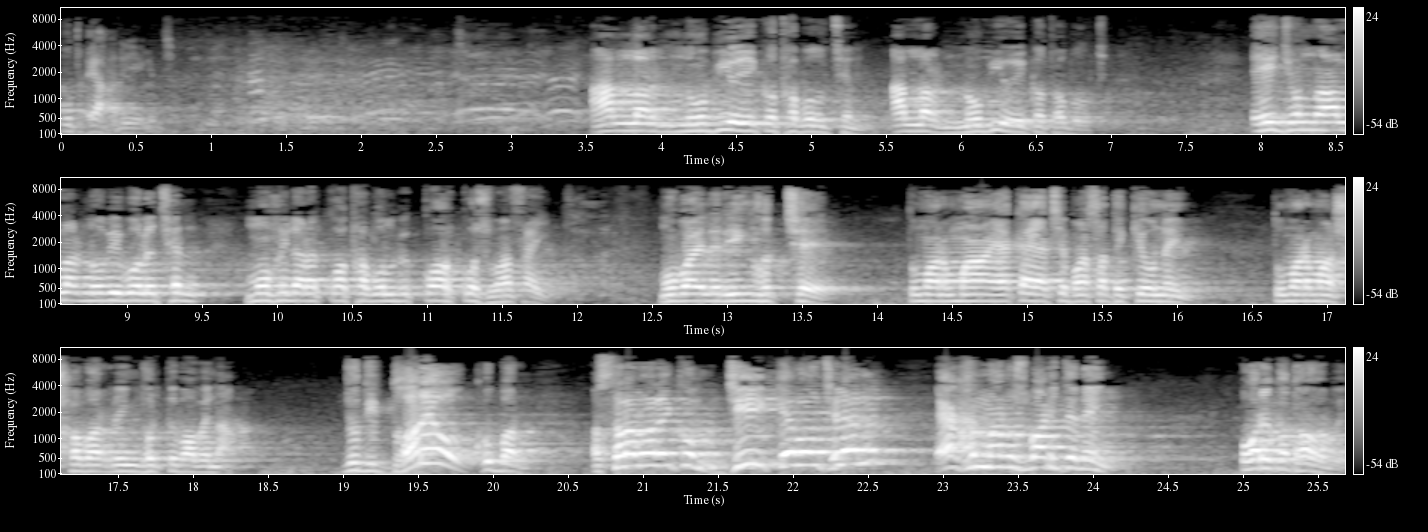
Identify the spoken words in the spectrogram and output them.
কোথায় হারিয়ে গেছে? আল্লাহর নবীও এই কথা বলছেন, আল্লাহর নবীও এই কথা বলছেন। এই জন্য আল্লাহর নবী বলেছেন, মহিলারা কথা বলবে কর্কশ ভাষায়। মোবাইলে রিং হচ্ছে। তোমার মা একাই আছে বাসাতে কেউ নেই। তোমার মা সবার রিং ধরতে পাবে না। যদি ধরেও খুব বার আসসালাম আলাইকুম। জি, কে বলছিলেন? এখন মানুষ বাড়িতে নেই। পরে কথা হবে।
